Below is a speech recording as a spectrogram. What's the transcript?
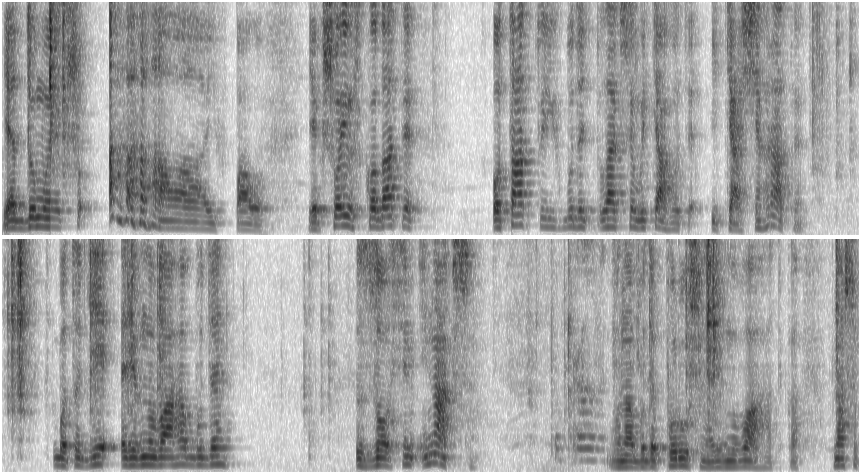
Я думаю, якщо. Ай, впало. Якщо їх складати отак, то їх буде легше витягувати і тяжче грати. Бо тоді рівновага буде зовсім інакша. Поправити. Вона буде порушена, рівновага така. Нашу,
